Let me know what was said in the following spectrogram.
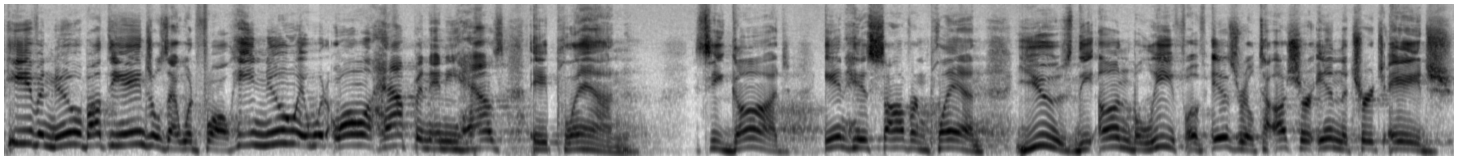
He even knew about the angels that would fall. He knew it would all happen, and he has a plan. See, God, in His sovereign plan, used the unbelief of Israel to usher in the church age.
